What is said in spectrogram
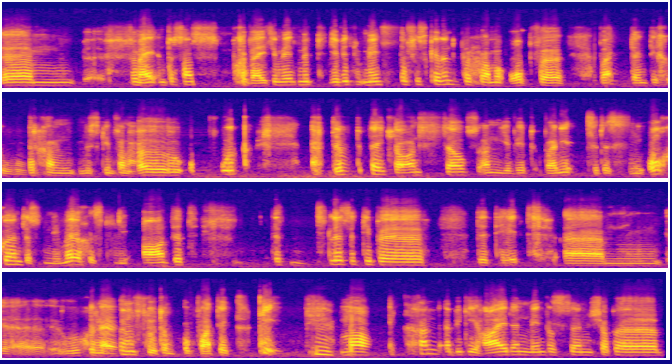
ehm um, vir my interessant gewys jy met met jy weet mense op verskillende programme op vir wat dink die gehoor gaan miskien van hou of ook ek dink baie dan selfs aan jy weet wanneer dit is in die oggend is in die middag is in die aand dit dit is 'n tipe dit het ehm um, uh, hoe kan 'n invloed op, op wat ek kyk hmm. maar ek gaan 'n bietjie Haydn Mendelssohn Chopin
